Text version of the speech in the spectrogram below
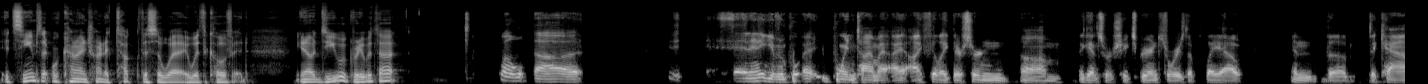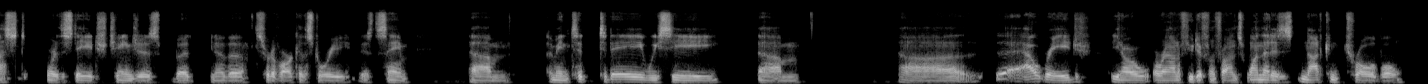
It seems that we're kind of trying to tuck this away with COVID. You know, do you agree with that? Well, uh, at any given po- uh, point in time, I, I feel like there's certain, um, again, sort of Shakespearean stories that play out, and the the cast or the stage changes, but you know the sort of arc of the story is the same. Um, I mean, t- today we see um, uh, outrage, you know, around a few different fronts. One that is not controllable,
